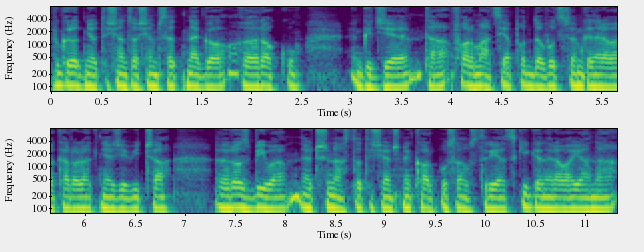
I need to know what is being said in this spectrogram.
w grudniu 1800 roku, gdzie ta formacja pod dowództwem generała Karola Kniaziewicza rozbiła 13-tysięczny korpus austriacki generała Jana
